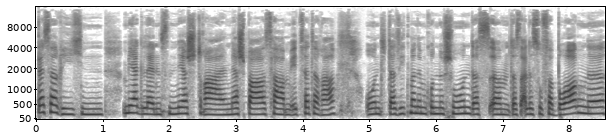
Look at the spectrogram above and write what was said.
besser riechen, mehr glänzen, mehr strahlen, mehr Spaß haben etc. Und da sieht man im Grunde schon, dass ähm, das alles so verborgene,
